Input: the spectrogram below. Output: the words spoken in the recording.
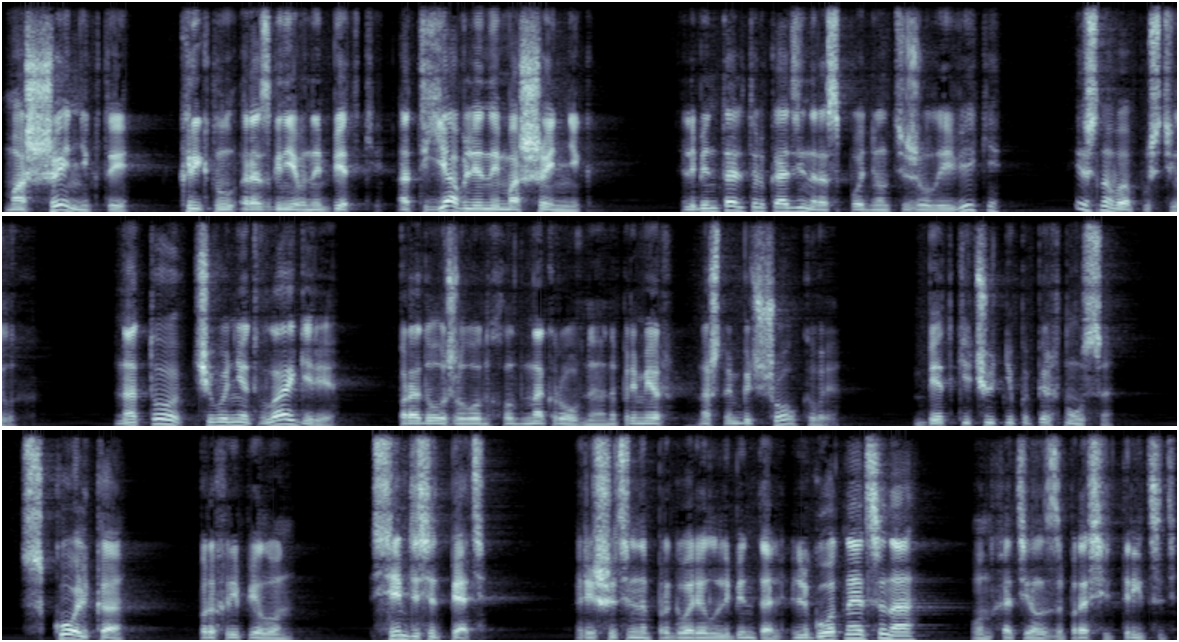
«Мошенник ты!» — крикнул разгневанный Бетки. «Отъявленный мошенник!» Лебенталь только один раз поднял тяжелые веки и снова опустил их. «На то, чего нет в лагере, — продолжил он хладнокровно, — например, на что-нибудь шелковое». Бетки чуть не поперхнулся. «Сколько?» — прохрипел он. «Семьдесят пять», — решительно проговорил Лебенталь. «Льготная цена». Он хотел запросить тридцать.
